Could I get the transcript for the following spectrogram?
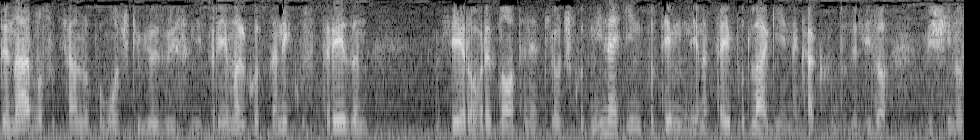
denarno socialno pomoč, ki bi jo izbrisani prejemali kot na nek ustrezen vero vrednotenja te odškodnine in potem je na tej podlagi nekako dodelilo višino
